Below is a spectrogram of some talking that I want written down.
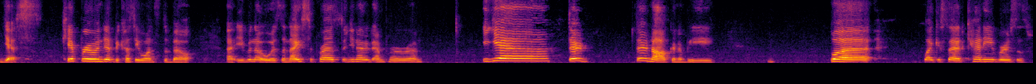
Yes, Kip ruined it because he wants the belt. Uh, even though it was a nice surprise that United Empire, um, yeah, they're they're not gonna be. But like I said, Kenny versus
